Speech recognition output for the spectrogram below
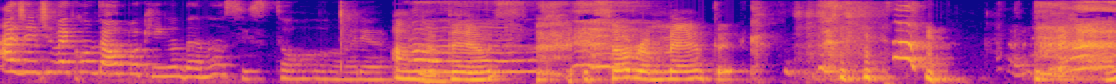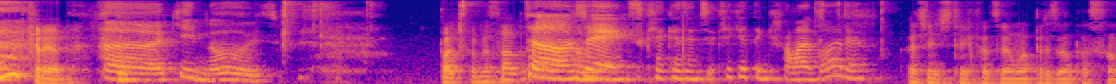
a gente vai contar um pouquinho da nossa história. Oh, meu Deus. It's so romantic. Ui, credo. Ah, que nojo. Pode começar você. Então, gente, o que, que a gente, que, que eu tenho que falar agora? A gente tem que fazer uma apresentação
